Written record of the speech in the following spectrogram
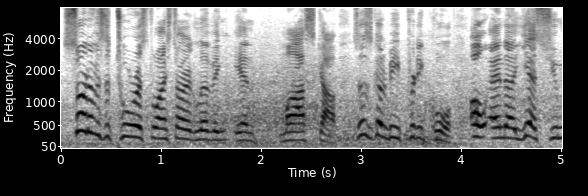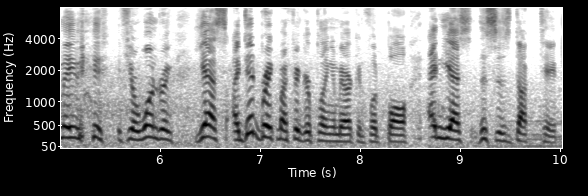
sort of as a tourist when I started living in Moscow. So this is going to be pretty cool. Oh, and uh, yes, you may, be if you're wondering, yes, I did break my finger playing American football, and yes, this is duct tape.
